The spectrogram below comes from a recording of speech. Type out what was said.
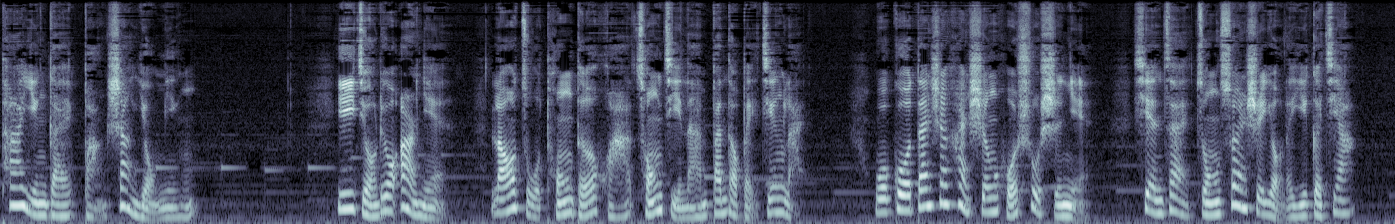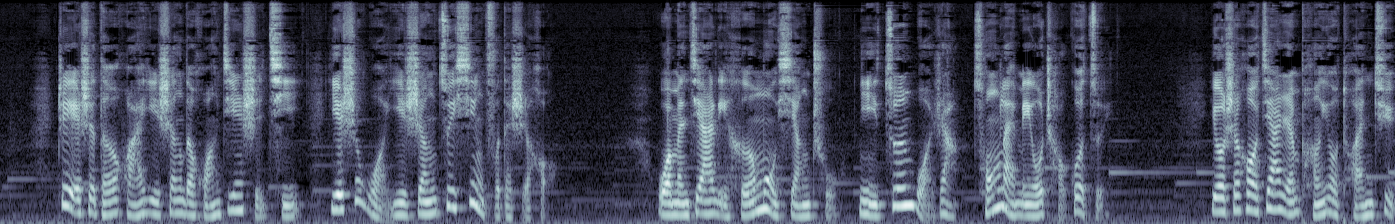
他应该榜上有名。一九六二年。老祖同德华从济南搬到北京来，我过单身汉生活数十年，现在总算是有了一个家。这也是德华一生的黄金时期，也是我一生最幸福的时候。我们家里和睦相处，你尊我让，从来没有吵过嘴。有时候家人朋友团聚，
